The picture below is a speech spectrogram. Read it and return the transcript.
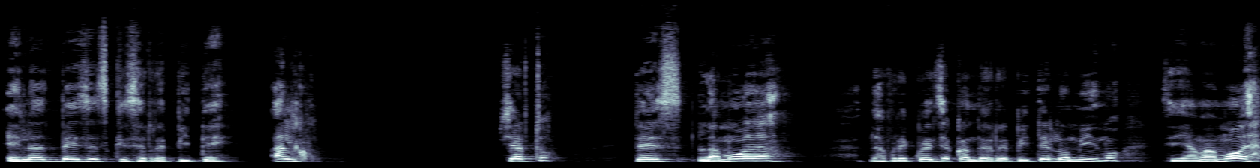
Es las veces que se repite algo. ¿Cierto? Entonces, la moda, la frecuencia cuando repite lo mismo, se llama moda.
